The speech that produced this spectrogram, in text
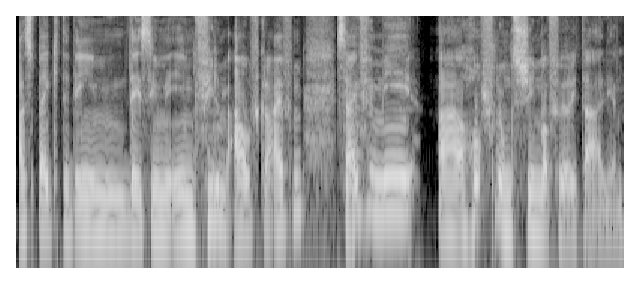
Aspekte, die, im, die sie im, im Film aufgreifen, seien für mich ein Hoffnungsschimmer für Italien.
